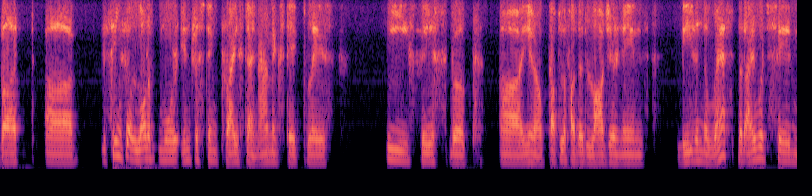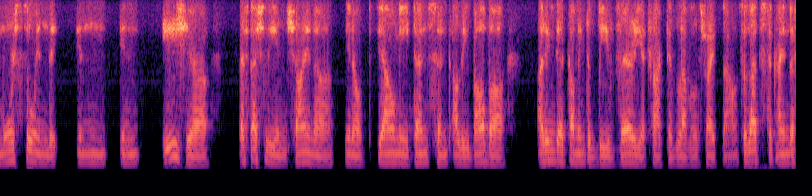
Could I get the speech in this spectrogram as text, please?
But uh, it seems a lot of more interesting price dynamics take place. E, Facebook, uh, you know, a couple of other larger names be it in the West, but I would say more so in the in in Asia, especially in China. You know, Xiaomi, Tencent, Alibaba. I think they're coming to be very attractive levels right now. So that's the kind of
